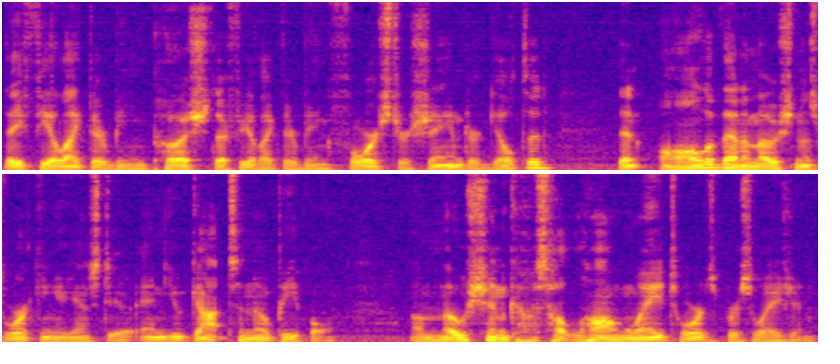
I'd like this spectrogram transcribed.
they feel like they're being pushed, they feel like they're being forced or shamed or guilted, then all of that emotion is working against you. And you got to know people. Emotion goes a long way towards persuasion.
